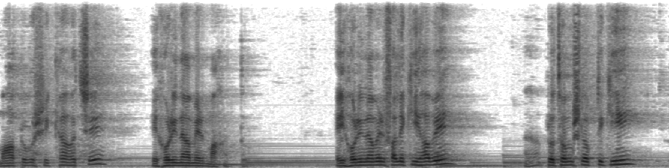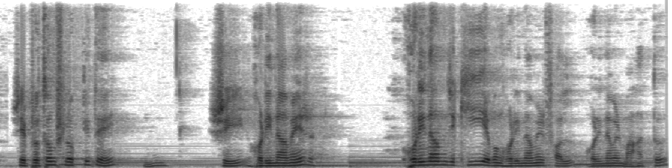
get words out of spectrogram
মহাপ্রভুর শিক্ষা হচ্ছে এই হরিনামের মাহাত্ম। এই হরিনামের ফলে কি হবে? প্রথম শ্লোকটি কি? সেই প্রথম শ্লোকটিতে শ্রী হরিনামের, হরিনাম যে কি এবং হরিনামের ফল, হরিনামের মাহাত্ম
